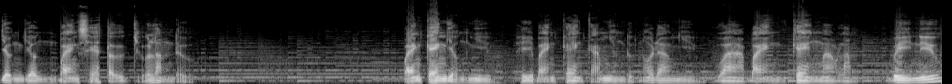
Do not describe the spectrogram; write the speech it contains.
dần dần bạn sẽ tự chữa lành được. Bạn càng giận nhiều thì bạn càng cảm nhận được nỗi đau nhiều và bạn càng mau lành. Vì nếu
